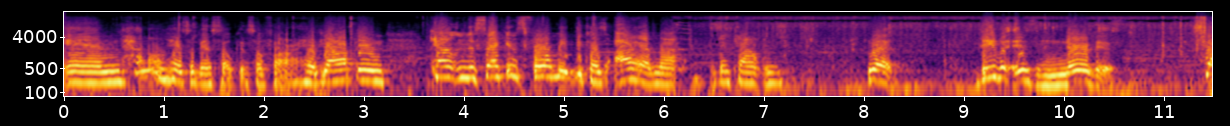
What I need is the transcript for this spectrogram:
And how long has it been soaking so far? Have y'all been counting the seconds for me? Because I have not been counting. Look, Diva is nervous. So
